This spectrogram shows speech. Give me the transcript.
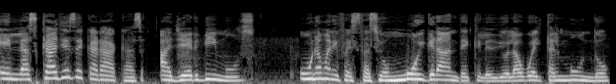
en las calles de Caracas ayer vimos una manifestación muy grande que le dio la vuelta al mundo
